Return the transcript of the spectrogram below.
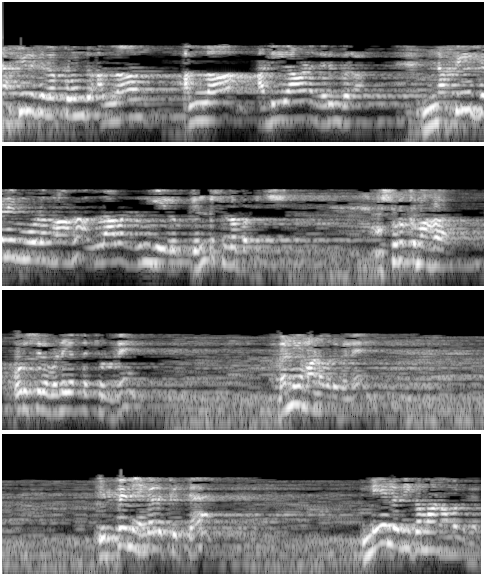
நபில்களை கொண்டு அல்லாஹ் அல்லாஹ் அடியான நெருங்குறான். நபீல்களின் மூலமாக அல்லாவை நெருங்கிடும் என்று சொல்லப்பட்டுச்சு. சுருக்கமாக ஒரு சில விடயத்தை சொல்றேன். கண்ணியமானவர்களே எப்பயுமே எங்களுக்கிட்ட மேலதிகமான அமல்கள்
